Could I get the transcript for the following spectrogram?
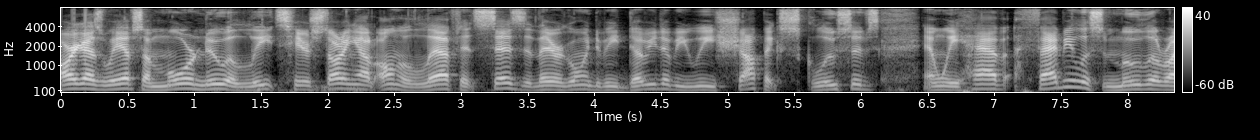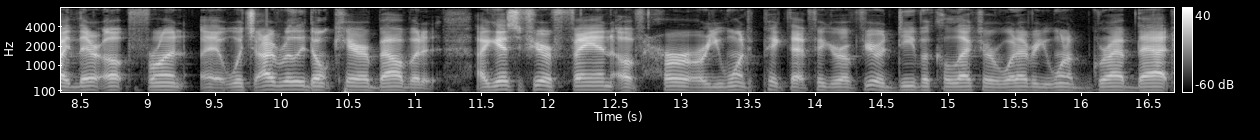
Alright guys, we have some more new elites here. Starting out on the left, it says that they are going to be WWE shop exclusives. And we have Fabulous Moolah right there up front, uh, which I really don't care about. But I guess if you're a fan of her or you want to pick that figure up, if you're a Diva collector or whatever, you want to grab that.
